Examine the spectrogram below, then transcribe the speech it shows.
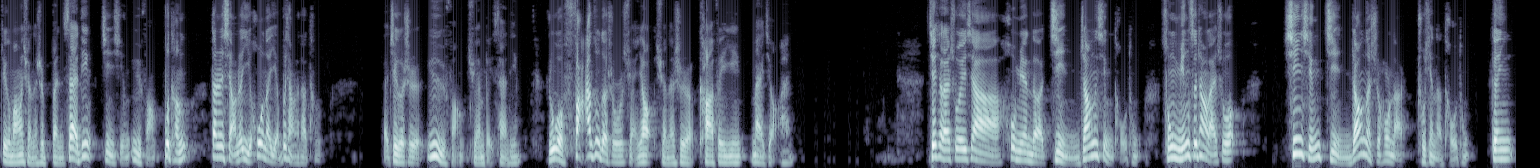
这个往往选的是苯赛定进行预防，不疼，但是想着以后呢也不想让它疼，哎，这个是预防选苯赛定。如果发作的时候选药，选的是咖啡因麦角胺。接下来说一下后面的紧张性头痛。从名词上来说，心情紧张的时候呢，出现的头痛，跟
